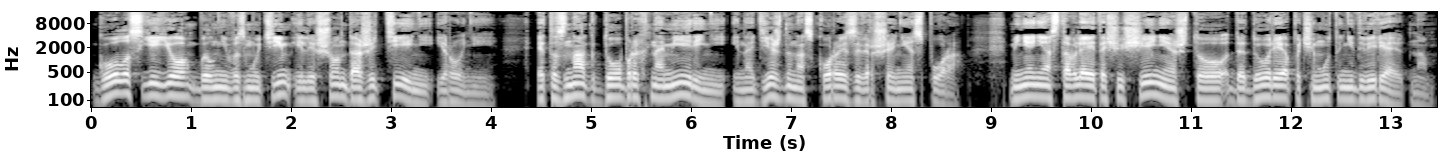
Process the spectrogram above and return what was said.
Голос ее был невозмутим и лишен даже тени иронии. Это знак добрых намерений и надежды на скорое завершение спора. Меня не оставляет ощущение, что Дедория почему-то не доверяют нам.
